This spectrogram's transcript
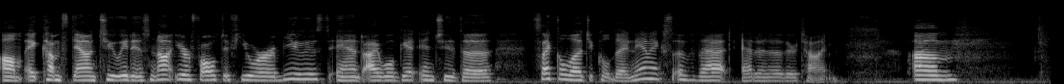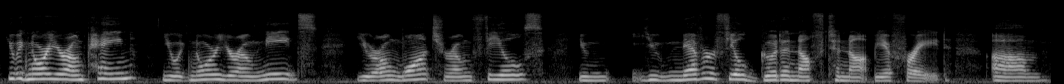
Um, it comes down to it is not your fault if you are abused, and I will get into the psychological dynamics of that at another time. Um, you ignore your own pain, you ignore your own needs, your own wants, your own feels. You, you never feel good enough to not be afraid. Um,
